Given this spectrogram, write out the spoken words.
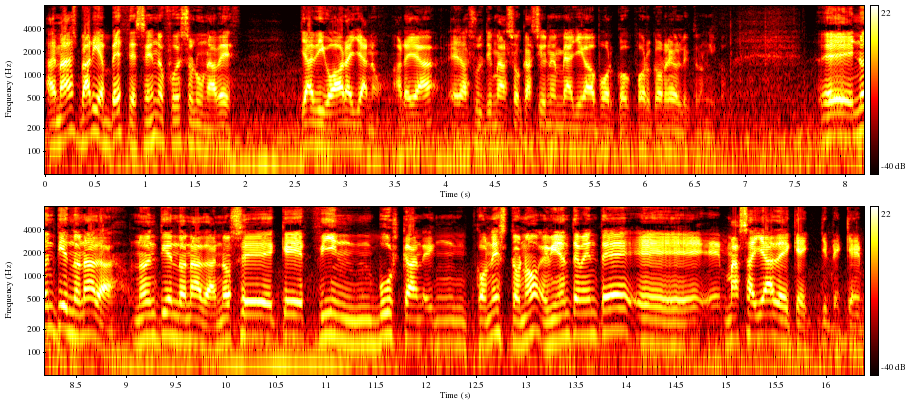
Además, varias veces, ¿eh? No fue solo una vez. Ya digo, ahora ya no. Ahora ya en las últimas ocasiones me ha llegado por, correo electrónico. Eh, no entiendo nada, no entiendo nada. No sé qué fin buscan con esto, ¿no? Evidentemente, eh, más allá de que, que,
